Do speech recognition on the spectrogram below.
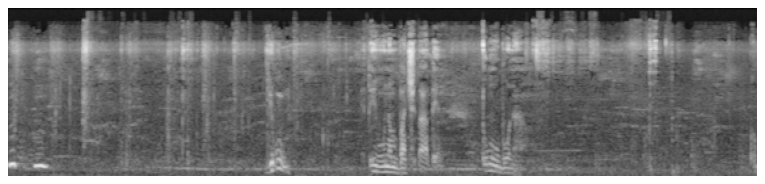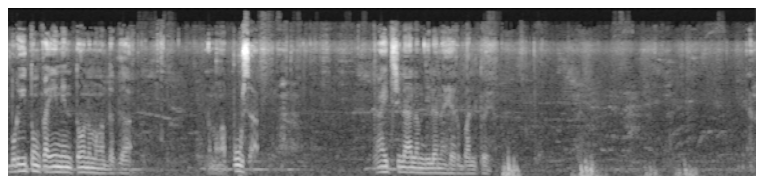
Yun. Ito yung unang batch natin. Tumubo na. Paboritong kainin to ng mga daga. Ng mga pusa. Kahit sila alam nila na herbal to eh. Yan.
